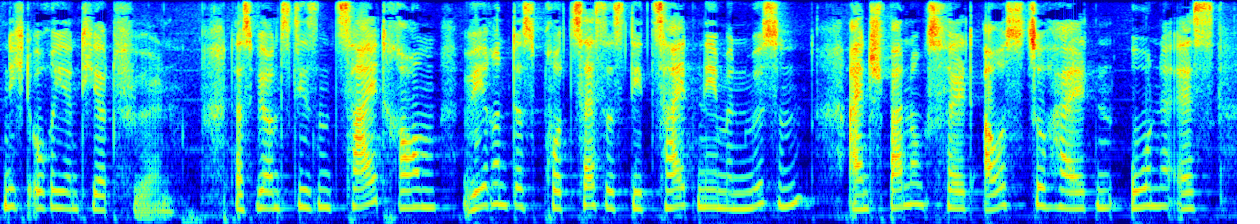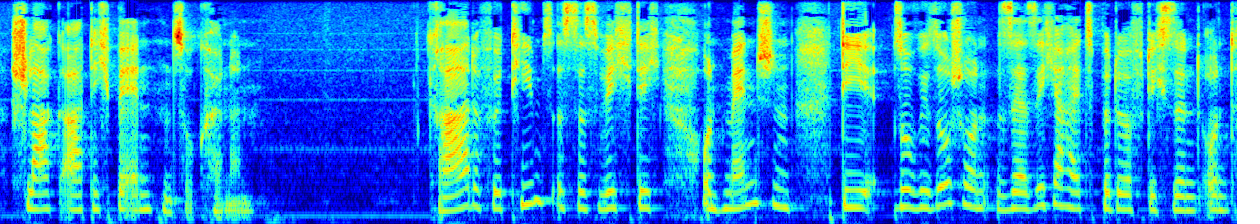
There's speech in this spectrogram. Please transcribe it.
nicht orientiert fühlen, dass wir uns diesen Zeitraum während des Prozesses die Zeit nehmen müssen, ein Spannungsfeld auszuhalten, ohne es schlagartig beenden zu können. Gerade für Teams ist es wichtig und Menschen, die sowieso schon sehr sicherheitsbedürftig sind und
